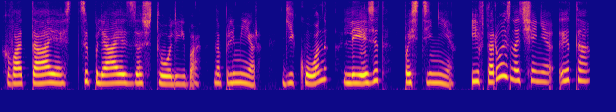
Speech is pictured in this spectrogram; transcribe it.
хватаясь, цепляясь за что-либо. Например, геккон лезет по стене. И второе значение – это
